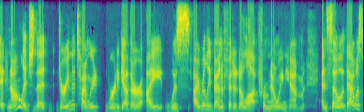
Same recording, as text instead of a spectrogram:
acknowledge that during the time we were together, I was I really benefited a lot from knowing him. And so that was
